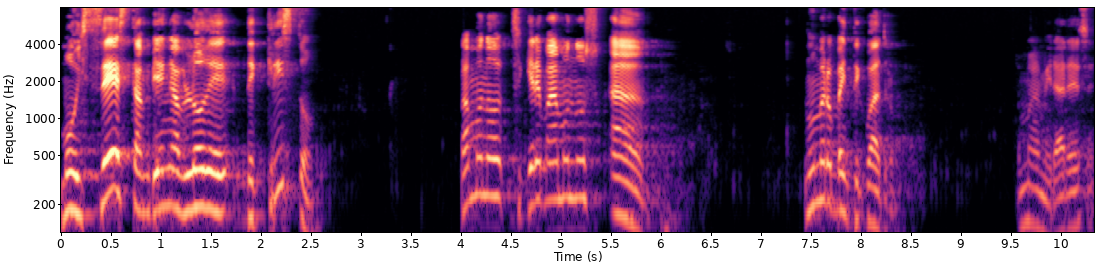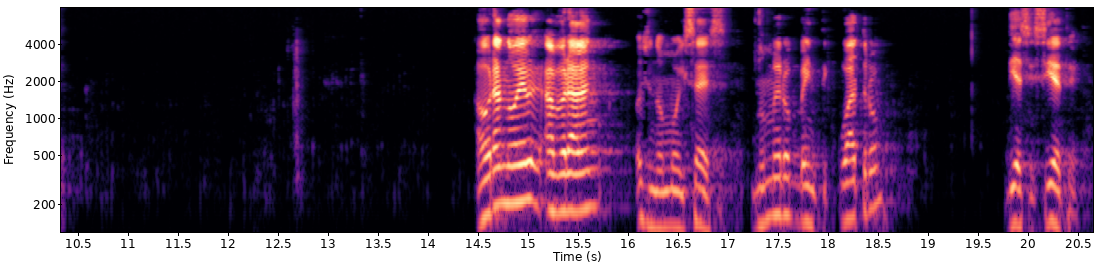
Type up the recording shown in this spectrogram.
Moisés también habló de, Cristo. Vámonos, si quiere, vámonos a números 24. Vamos a mirar ese. Ahora no es Abraham, sino Moisés. Número 24, 17.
